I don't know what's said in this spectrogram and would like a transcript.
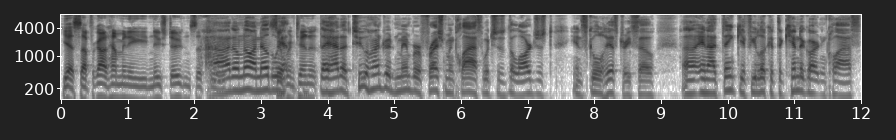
yes, I forgot how many new students that the I don't know. I know that we had, superintendent. they had a 200 member freshman class, which is the largest in school history. So, uh, and I think if you look at the kindergarten class,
